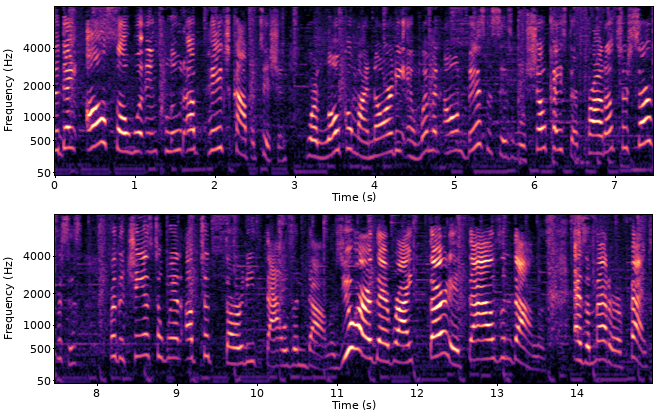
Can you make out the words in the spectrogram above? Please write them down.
The day also will include a pitch competition where local minority and women owned businesses will showcase their products or services for the chance to win up to $30,000. You heard that right $30,000. As a matter of fact,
